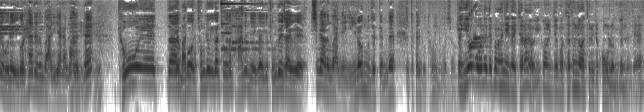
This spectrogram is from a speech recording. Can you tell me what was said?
때문에 이걸 해야 되는 거 아니냐라고 하는데 교회나. 뭐 종교기관 쪽에서는 다 하는 얘기가 이게 종교의 자유에 침해하는 거 아니냐 이게 이런 문제 때문에 여태까지 못하고 있는 거죠. 그러니까 이영구 원내대표가 한 얘기가 있잖아요. 이걸 이제 뭐 대통령한테는 이제 공을 넘겼는데.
